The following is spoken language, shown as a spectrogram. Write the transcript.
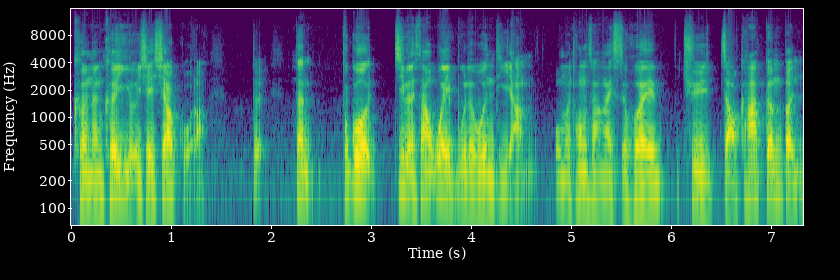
可能可以有一些效果啦。对，但不过基本上胃部的问题啊，我们通常还是会去找它根本，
